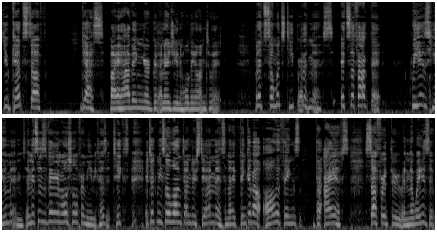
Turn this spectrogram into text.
you get stuff yes, by having your good energy and holding on to it. But it's so much deeper than this. It's the fact that we as humans, and this is very emotional for me because it takes it took me so long to understand this, and I think about all the things that I have suffered through and the ways that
